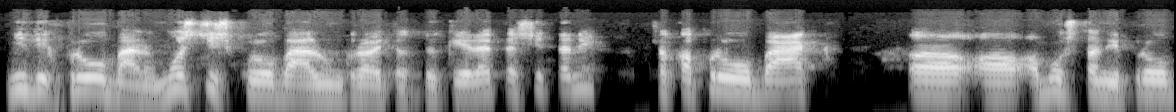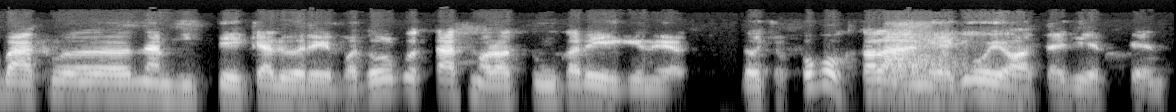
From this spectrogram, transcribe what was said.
mindig próbálunk, most is próbálunk rajta tökéletesíteni, csak a próbák a, a mostani próbák nem vitték előrébb a dolgot, tehát maradtunk a réginél. De hogyha fogok találni egy olyat egyébként,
